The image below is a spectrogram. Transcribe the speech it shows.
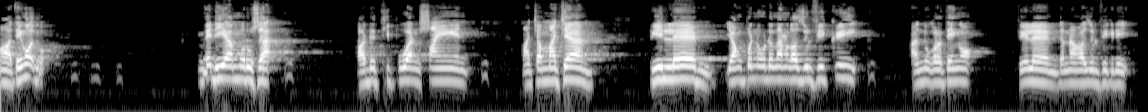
Nah, tengok tuh. Media merusak. Ada tipuan sain. Macam-macam. Film yang penuh dengan Ghazul Fikri. Antum kalau tengok film tentang Ghazul Fikri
